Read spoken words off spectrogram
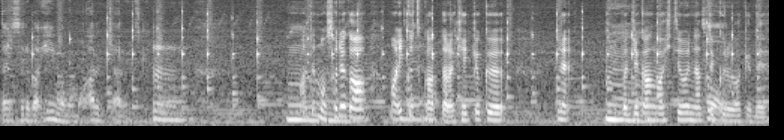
たりすればいいものもあるっちゃあるんですけど、うんまあでもそれが、まあ、いくつかあったら結局ねややっぱ時間が必要になってくるわけで、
